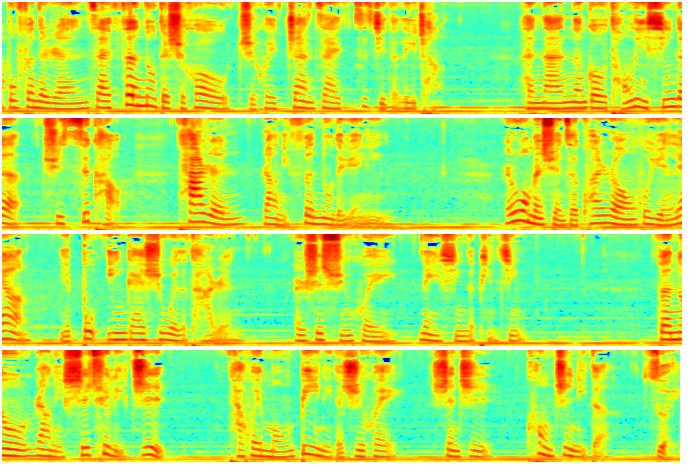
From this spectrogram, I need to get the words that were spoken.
部分的人在愤怒的时候，只会站在自己的立场，很难能够同理心的去思考他人让你愤怒的原因。而我们选择宽容或原谅，也不应该是为了他人，而是寻回内心的平静。愤怒让你失去理智，它会蒙蔽你的智慧，甚至控制你的嘴。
